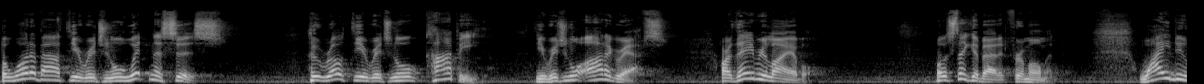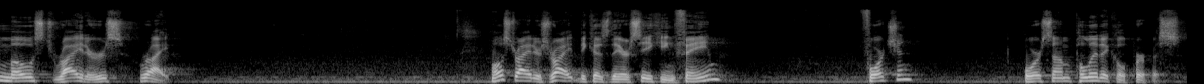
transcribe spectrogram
But what about the original witnesses who wrote the original copy, the original autographs? Are they reliable? Well, let's think about it for a moment. Why do most writers write? Most writers write because they are seeking fame, fortune, or some political purpose.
